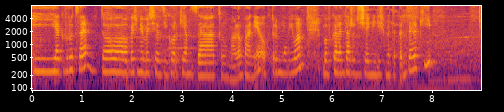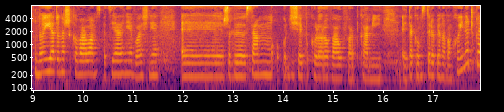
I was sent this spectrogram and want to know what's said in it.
I jak wrócę, to weźmiemy się z Igorkiem za to malowanie, o którym mówiłam, bo w kalendarzu dzisiaj mieliśmy te pędzelki. No i ja to naszykowałam specjalnie właśnie, e, żeby sam dzisiaj pokolorował farbkami e, taką styropianową choineczkę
